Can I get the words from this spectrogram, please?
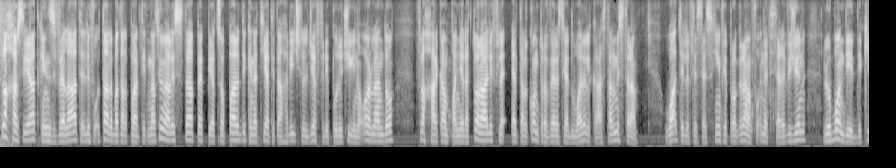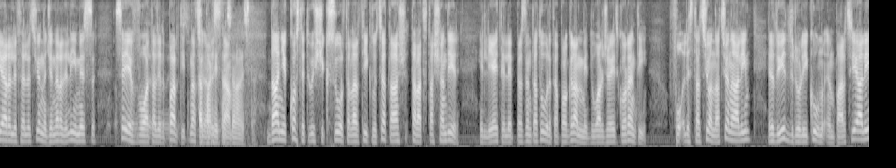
Fl-aħħar sigħat kien żvelat li fuq talba tal-Partit Nazzjonalista, Peppi Azzopardi kien qed jagħti taħriġ lil Jeffrey Pullicino Orlando fl-aħħar kampanja elettorali fl-eqqel tal-kontroversja dwar il-każ tal-Mistra, waqt li fl-istess ħin fi programm fuq Net Television, Lubondi iddikjara li fl-elezzjoni ġenerali li jmiss se jivvota lill-Partit Nazzjonalista. Dan jikkostitwixxi ksur tal-Artiklu 19 tal-Att tax-Xandir, illi jgħid li preżentaturi ta' programmi dwar ġrajjiet kurrenti fuq l-istazzjon nazzjonali jridu jidhru li jkunu imparzjali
